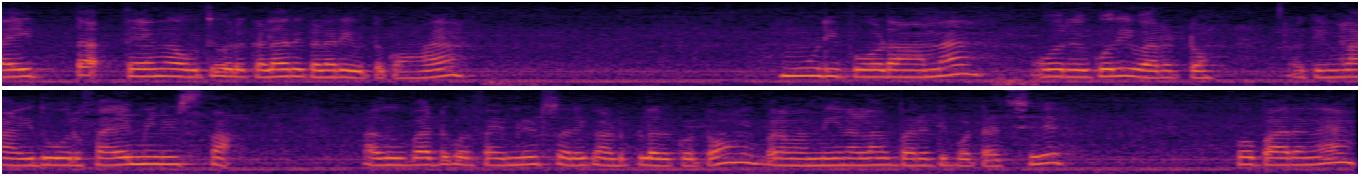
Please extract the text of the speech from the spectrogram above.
லைட்டாக தேங்காய் ஊற்றி ஒரு கிளறு கிளறி விட்டுக்கோங்க. மூடி போடாமல் ஒரு கொதி வரட்டும். ஓகேங்களா இது ஒரு ஃபைவ் மினிட்ஸ் தான். அது பாட்டுக்கு ஒரு ஃபைவ் மினிட்ஸ் வரைக்கும் அடுப்பில் இருக்கட்டும். இப்போ நம்ம மீனெல்லாம் பரட்டி போட்டாச்சு. இப்போ பாருங்கள்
